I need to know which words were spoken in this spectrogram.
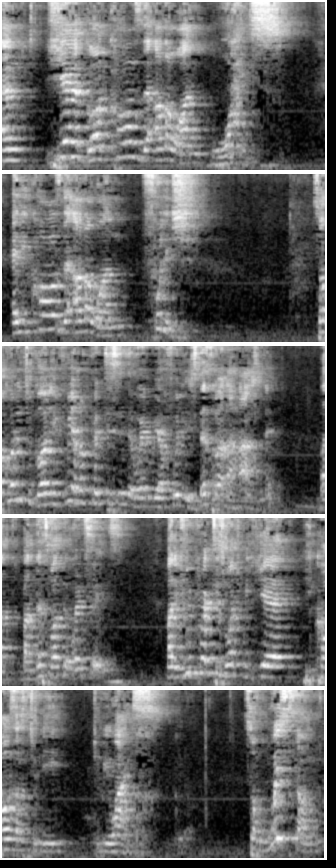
And here God calls the other one wise and he calls the other one foolish. So according to God, if we are not practicing the word, we are foolish. That's rather harsh, but but that's what the word says. But if we practice what we hear, He calls us to be to be wise. You know? So wisdom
